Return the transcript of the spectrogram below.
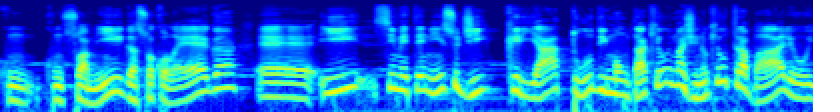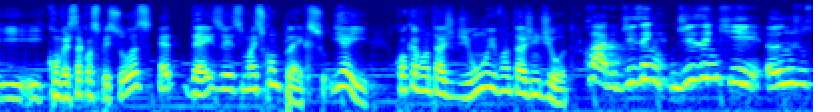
com, com, sua amiga, sua colega, é, e se meter nisso de criar tudo e montar, que eu imagino que o trabalho e, e conversar com as pessoas é 10 vezes mais complexo. E aí? Qual é a vantagem de um e vantagem de outro? Claro, dizem, dizem que anjos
